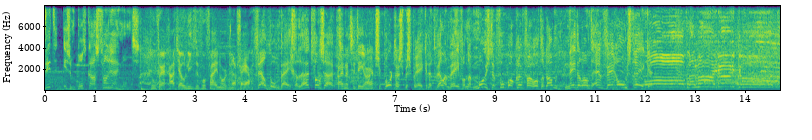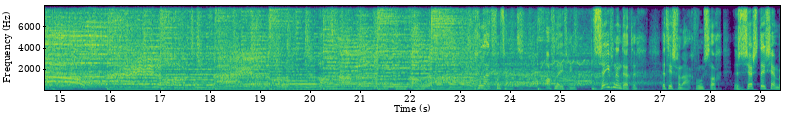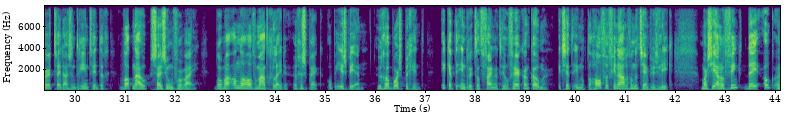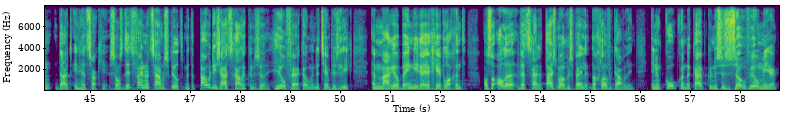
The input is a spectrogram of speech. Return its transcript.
Dit is een podcast van Rijnmond. Hoe ver gaat jouw liefde voor Feyenoord? Ja, ver. Welkom bij Geluid van Zuid. Feyenoord zit in je hart. Supporters bespreken het wel en wee van de mooiste voetbalclub van Rotterdam, Nederland en verre omstreken. Oh, Van Geluid van Zuid. Aflevering 37. Het is vandaag woensdag 6 december 2023. Wat nou, seizoen voorbij. Nog maar anderhalve maand geleden een gesprek op ESPN. Hugo Borst begint. Ik heb de indruk dat Feyenoord heel ver kan komen. Ik zet in op de halve finale van de Champions League. Marciano Fink deed ook een duit in het zakje. Zoals dit Feyenoord samenspeelt met de power die ze uitstralen... kunnen ze heel ver komen in de Champions League. En Mario Been die reageert lachend. Als ze alle wedstrijden thuis mogen spelen, dan geloof ik daar wel in. In een kolkende kuip kunnen ze zoveel meer.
